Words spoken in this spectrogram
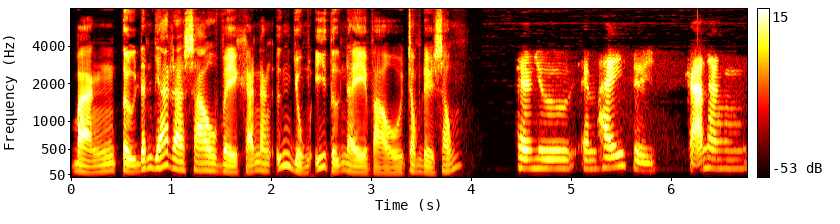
Bạn tự đánh giá ra sao về khả năng ứng dụng ý tưởng này vào trong đời sống? theo như em thấy thì khả năng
